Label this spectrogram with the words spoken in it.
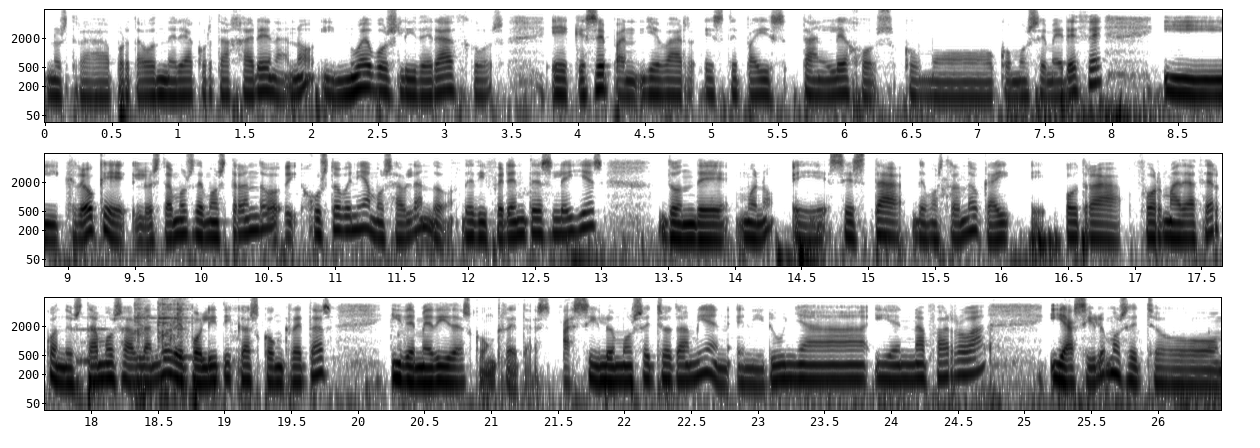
nuestra portavoz Nerea Cortajarena, ¿no? y nuevos liderazgos que sepan llevar este país tan lejos como, como se merece, y creo que lo estamos demostrando, justo veníamos hablando de diferentes leyes donde bueno, se está demostrando que hay otra forma de hacer cuando estamos hablando de políticas concretas y de medidas concretas. Así lo hemos hecho también en Iruña y en Nafarroa y así lo hemos hecho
